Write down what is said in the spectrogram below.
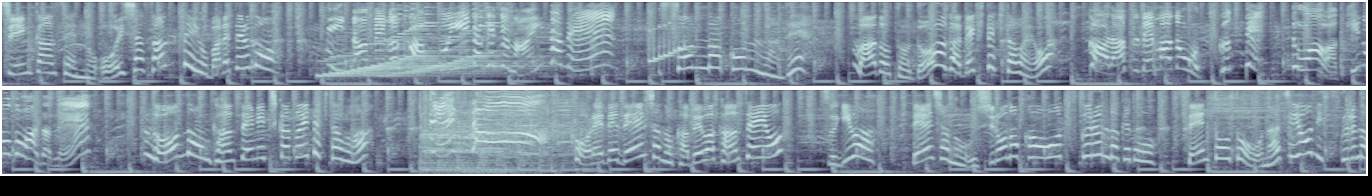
新幹線のお医者さんって呼ばれてるの。見た目がかっこいいだけじゃないんだね。そんなこんなで窓とドアができてきたわよ。ガラスで窓を作ってドアは木のドアだね。どんどん完成に近づいてきたわ。できたこれで電車の壁は完成よ。次は電車の後ろの顔を作るんだけど先頭と同じように作るの。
